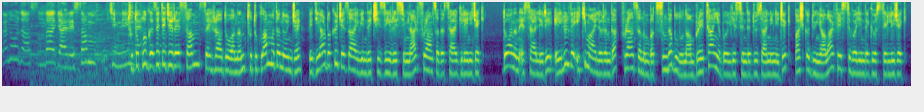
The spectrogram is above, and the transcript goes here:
Ben orada aslında yani ressam kimliğimle... Tutuklu gazeteci ressam Zehra Doğan'ın tutuklanmadan önce ve Diyarbakır cezaevinde çizdiği resimler Fransa'da sergilenecek. Doğan'ın eserleri Eylül ve Ekim aylarında Fransa'nın batısında bulunan Bretanya bölgesinde düzenlenecek Başka Dünyalar Festivali'nde gösterilecek.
